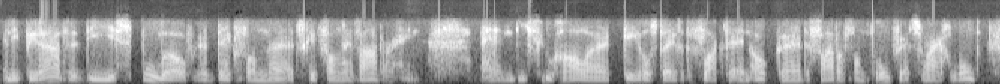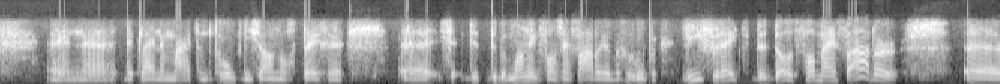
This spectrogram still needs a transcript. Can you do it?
En die piraten die spoelden over het dek van eh, het schip van zijn vader heen. En die sloegen alle kerels tegen de vlakte. En ook eh, de vader van Tromp werd zwaar gewond. En eh, de kleine Maarten Tromp die zou nog tegen eh, de, de bemanning van zijn vader hebben geroepen... Wie wreekt de dood van mijn vader? Eh,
